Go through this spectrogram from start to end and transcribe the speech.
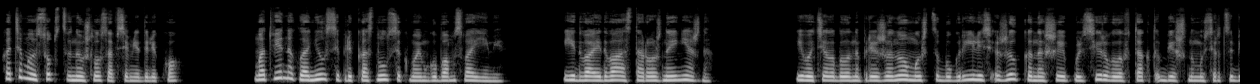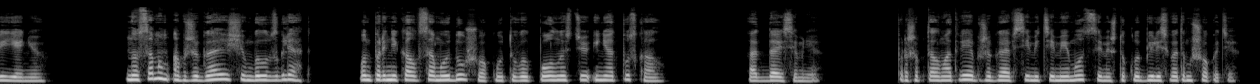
Хотя мое собственное ушло совсем недалеко. Матвей наклонился и прикоснулся к моим губам своими. Едва-едва, осторожно и нежно. Его тело было напряжено, мышцы бугрились, жилка на шее пульсировала в такт бешеному сердцебиению. Но самым обжигающим был взгляд. Он проникал в самую душу, окутывал полностью и не отпускал. «Отдайся мне», — прошептал Матвей, обжигая всеми теми эмоциями, что клубились в этом шепоте.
